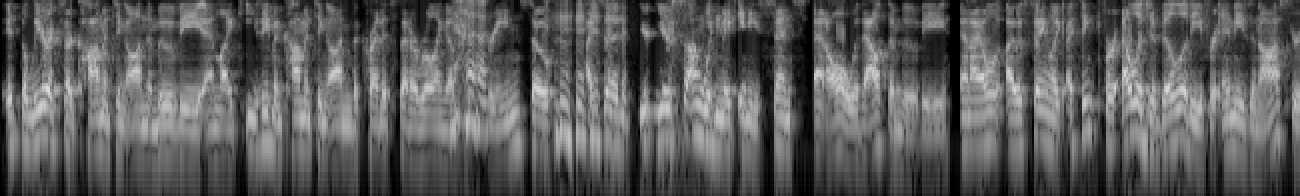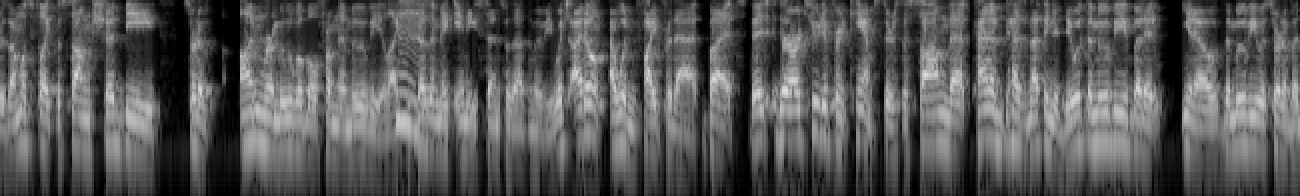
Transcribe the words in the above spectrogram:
it, the lyrics are commenting on the movie and like he's even commenting on the credits that are rolling up the screen. So i said your, your song wouldn't make any sense at all without the movie. And I, I was saying like i think for eligibility for emmys and oscars i almost feel like the song should be sort of unremovable from the movie. Like it hmm. doesn't make any sense without the movie which i don't i wouldn't fight for that. But th- there are two different camps. There's the song that kind of has nothing to do with the movie but it you know the movie was sort of a,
